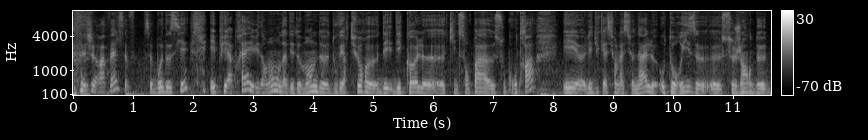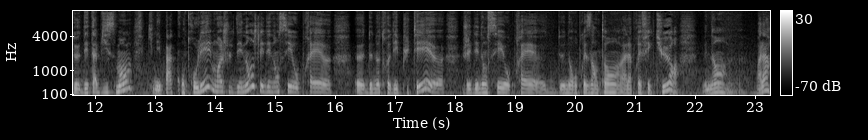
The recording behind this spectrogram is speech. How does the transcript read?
je rappelle ce, ce beau dossier. Et puis après, évidemment, on a des demandes d'ouverture euh, d'écoles euh, qui ne sont pas sous contrat. Et l'éducation nationale autorise ce genre de- de- d'établissement qui n'est pas contrôlé. Moi, je le dénonce. Je l'ai dénoncé auprès de notre député. J'ai dénoncé auprès de nos représentants à la préfecture. Maintenant, euh, voilà.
